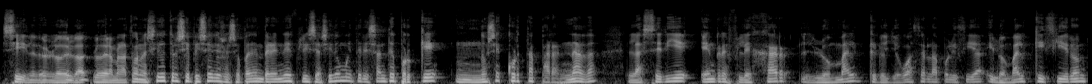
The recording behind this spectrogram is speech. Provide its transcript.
Sí, lo, lo de la, lo de la maratón. Han sido tres episodios que se pueden ver en Netflix y ha sido muy interesante porque no se corta para nada la serie en reflejar lo mal que lo llevó a hacer la policía y lo mal que hicieron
